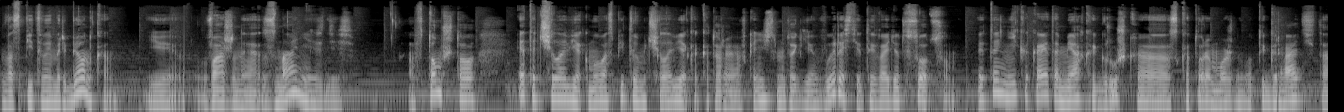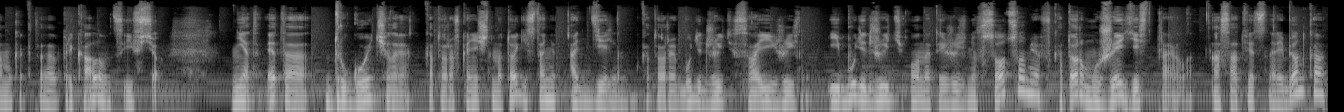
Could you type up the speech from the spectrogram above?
воспитываем ребенка, и важное знание здесь в том, что это человек, мы воспитываем человека, который в конечном итоге вырастет и войдет в социум. Это не какая-то мягкая игрушка, с которой можно вот играть, там как-то прикалываться и все. Нет, это другой человек, который в конечном итоге станет отдельным, который будет жить своей жизнью. И будет жить он этой жизнью в социуме, в котором уже есть правила. А соответственно ребенка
